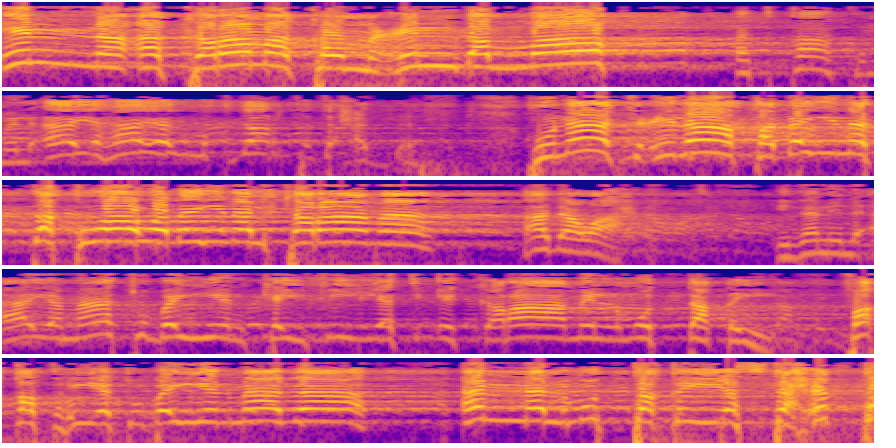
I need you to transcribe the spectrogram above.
إن أكرمكم عند الله. أتقاكم. الآية هاي المقدار تتحدث. هناك علاقة بين التقوى وبين الكرامة. هذا واحد. اذا الآية ما تبين كيفية إكرام المتقي. فقط هي تبين ماذا؟ أن المتقي يستحق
